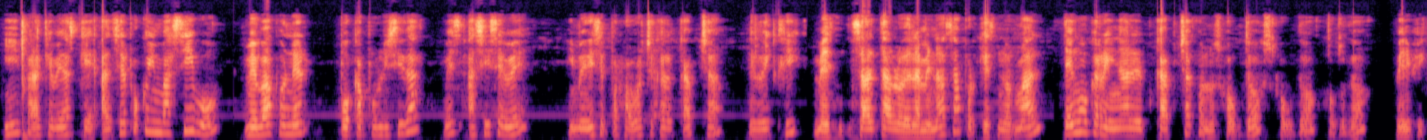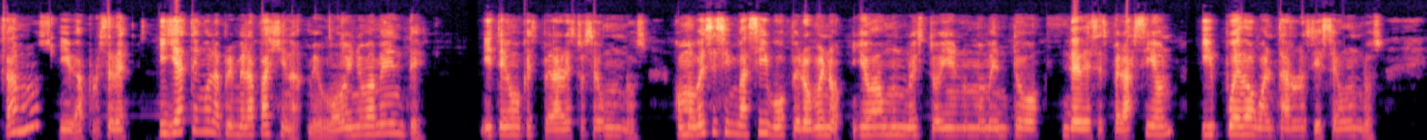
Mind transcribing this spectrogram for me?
Y para que veas que al ser poco invasivo, me va a poner poca publicidad. ¿Ves? Así se ve. Y me dice, por favor, checa el captcha. Le doy clic. Me salta lo de la amenaza porque es normal. Tengo que rellenar el captcha con los hot dogs. Hot dog, hot dog. Verificamos y a proceder. Y ya tengo la primera página. Me voy nuevamente. Y tengo que esperar estos segundos. Como ves es invasivo, pero bueno, yo aún no estoy en un momento de desesperación y puedo aguantar los 10 segundos.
